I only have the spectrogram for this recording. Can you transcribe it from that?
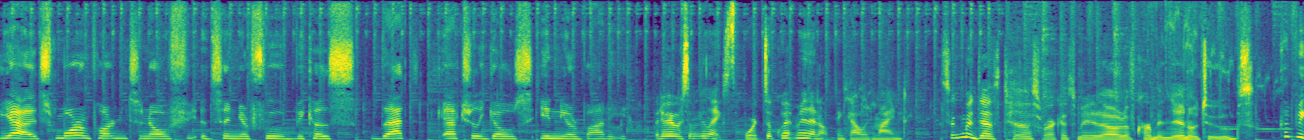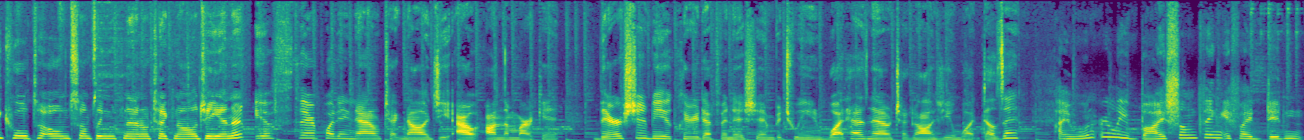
Yeah, it's more important to know if it's in your food because that actually goes in your body. But if it was something like sports equipment, I don't think I would mind. I think my dad's tennis racket's made out of carbon nanotubes. Could be cool to own something with nanotechnology in it. If they're putting nanotechnology out on the market, there should be a clear definition between what has nanotechnology and what doesn't. I wouldn't really buy something if I didn't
